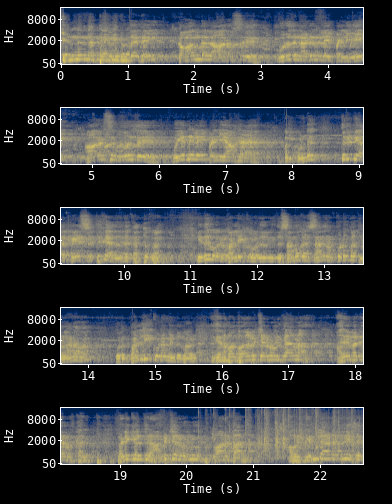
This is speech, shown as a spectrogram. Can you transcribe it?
என்னென்ன தேவைகள்? காந்தல் அரசு உருது நடுநிலை பள்ளியை அரசு உருது உயர்நிலை பள்ளியாக கொண்டு திருப்பி அதை பேசுறதுக்கு அது வந்து கத்துக்கும் இது ஒரு பள்ளிக்கு ஒரு இது சமூக சார்ந்த நம்ம குடும்பத்தில் ஆனா ஒரு பள்ளிக்கூடம் என்று வரும். இது நம்ம முதலமைச்சர் காரணம். அதே மாதிரி நம்ம கல் பள்ளிக்கல்வித்துறை அமைச்சர் அவர்களும் முக்கியமான காரணம். அவர் எந்த இடத்துலையும் சரி.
